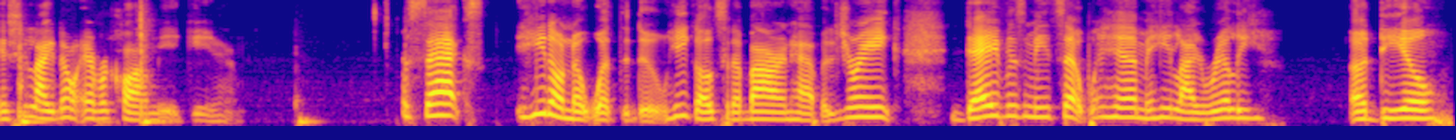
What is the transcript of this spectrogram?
And she like, don't ever call me again. Saxe, he don't know what to do. He go to the bar and have a drink. Davis meets up with him and he like, really? A deal.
